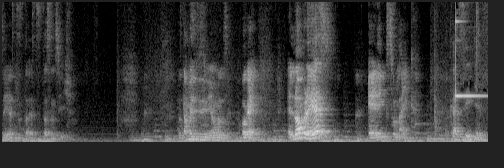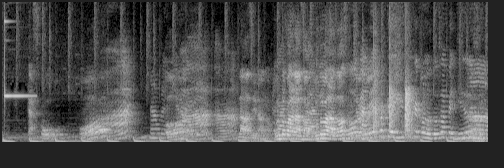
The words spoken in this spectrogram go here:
Sí, esto está, esto está sencillo. No está muy difícil, ni yo me lo sé. Ok, el nombre es Eric Zulaika. Casillas. Cas- Oh, oh. Ah, No, pero Oh. ah, ah. No, sí, no, no. Punto para las dos, punto para las dos. No, funciona gané porque dijiste que con los dos apellidos. No,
